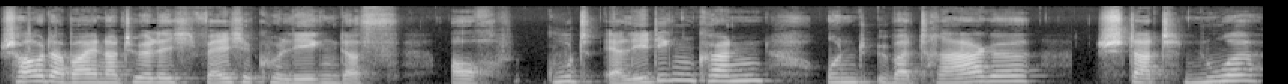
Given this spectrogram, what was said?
Schau dabei natürlich, welche Kollegen das auch gut erledigen können und übertrage statt nur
